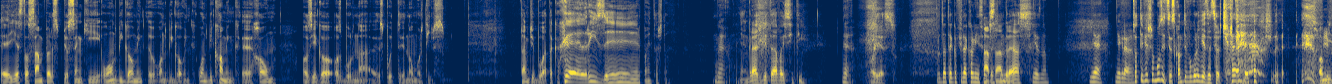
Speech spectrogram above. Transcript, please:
E, Jest to sample z piosenki Won't Be Going, e, won't be going, won't be Coming e, Home Ozziego Osburna e, z płyty No More Tears. Tam, gdzie była taka Hellraiser. Pamiętasz to? Nie, Nie, grałeś w GTA Vice City? nie. O Jezu. To dlatego Phila Collinsa A też San nie, Andreas? znam. nie znam. Nie, nie grałem. Co ty wiesz o muzyce? Skąd ty w ogóle wiedzę, co czerpiesz? O mi...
